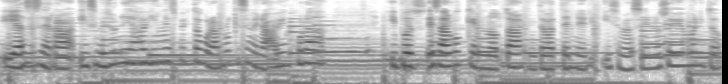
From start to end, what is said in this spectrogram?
Y ya se cerraba. Y se me hizo una idea bien espectacular porque se miraba bien curada. Y pues es algo que no toda la gente va a tener y se me hace, no sé, bien bonito.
